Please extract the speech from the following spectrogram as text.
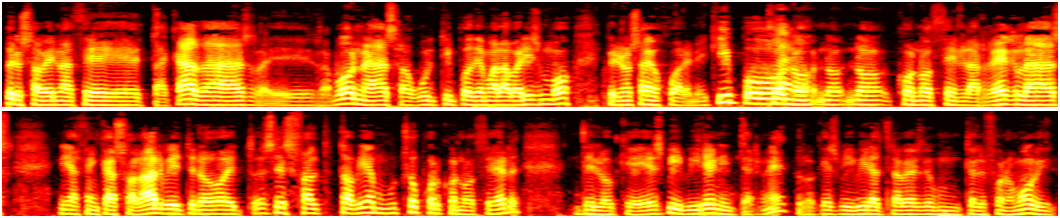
pero saben hacer tacadas, eh, rabonas, algún tipo de malabarismo, pero no saben jugar en equipo, no, no, no conocen las reglas, ni hacen caso al árbitro. Entonces les falta todavía mucho por conocer de lo que es vivir en Internet, de lo que es vivir a través de un teléfono móvil.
